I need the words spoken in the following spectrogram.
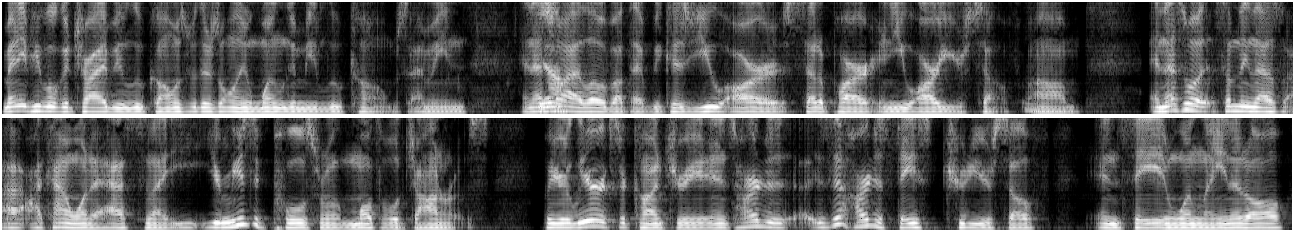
many people could try to be Luke Combs, but there's only one going to be Luke Combs. I mean, and that's Yeah. what I love about that because you are set apart and you are yourself. Um, and that's what something that's I, I kind of want to ask tonight. Your music pulls from multiple genres, but your lyrics are country, and it's hard to. Is it hard to stay true to yourself and stay in one lane at all?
